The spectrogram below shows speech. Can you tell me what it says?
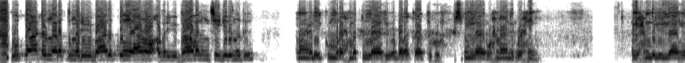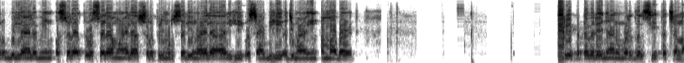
കൂത്താട്ടം നടത്തുന്ന ഒരു വിഭാഗത്തിനെയാണോ അവർ വിഭാവനം ചെയ്തിരുന്നത്? അലൈക്കും റഹീം. വസ്സലാത്തു വസ്സലാമു മുർസലീൻ പ്രിയപ്പെട്ടവരെ ഞാൻ ഉമർ തച്ചണ്ണ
